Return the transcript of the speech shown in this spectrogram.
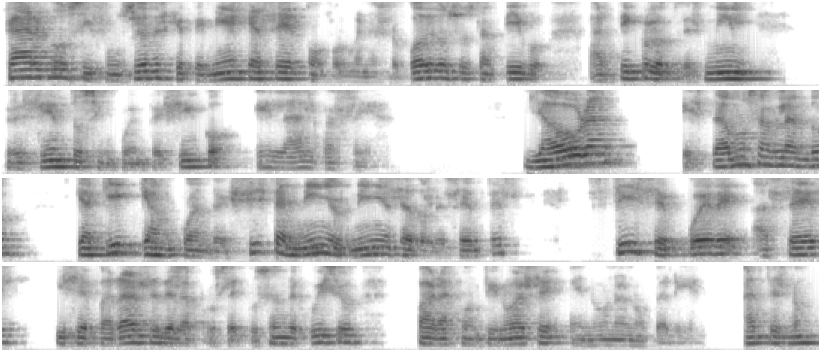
cargos y funciones que tenía que hacer conforme a nuestro Código Sustantivo, artículo 3355, el albacea. Y ahora estamos hablando que aquí, que aun cuando existan niños, niñas y adolescentes, sí se puede hacer y separarse de la prosecución de juicio para continuarse en una notaría. Antes no.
